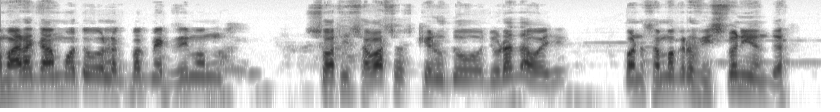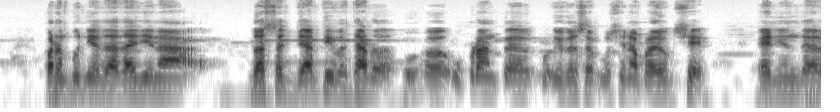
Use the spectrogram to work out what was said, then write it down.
અમારા ગામમાં તો લગભગ મેક્ઝિમમ સોથી સવાસો ખેડૂતો જોડાતા હોય છે પણ સમગ્ર વિશ્વની અંદર પરમ પૂજ્ય દાદાજીના દસ હજારથી વધારે ઉપરાંત યોગેશ્વર કૃષિના પ્રયોગ છે એની અંદર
